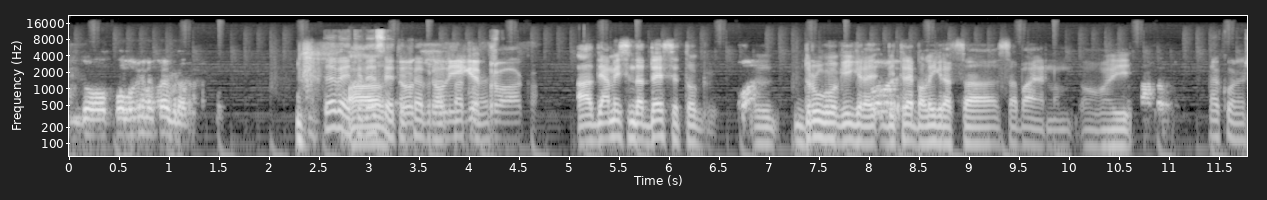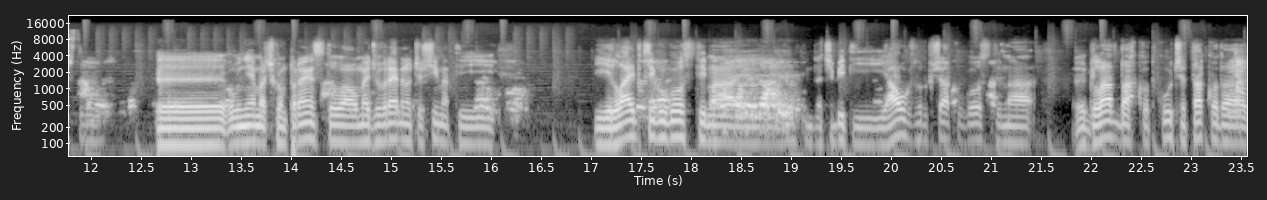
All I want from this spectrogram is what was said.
Do polovine februara. 9. A, 10. Do, do februar, Lige prvaka. A ja mislim da desetog e, drugog igre bi trebali igrati sa, sa Bayernom ovaj, Tako nešto, da. e, u njemačkom prvenstvu, a u međuvremenu ćeš imati i, i Leipzig u gostima, i, mislim da će biti i Augsburg čak u gostima, Gladbach kod kuće, tako da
